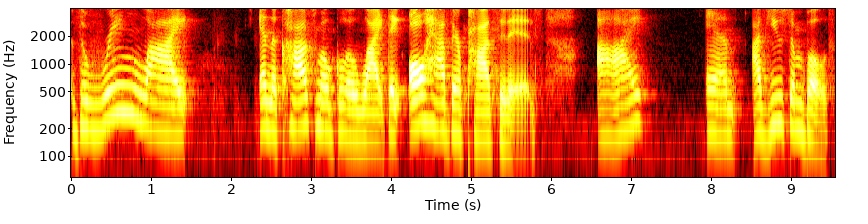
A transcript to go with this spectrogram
the ring light and the Cosmo Glow light, they all have their positives. I am, I've used them both,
